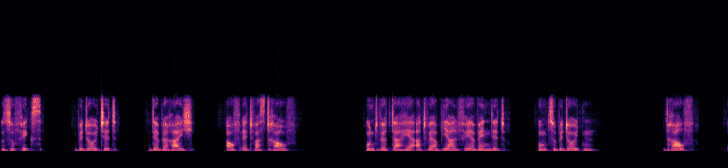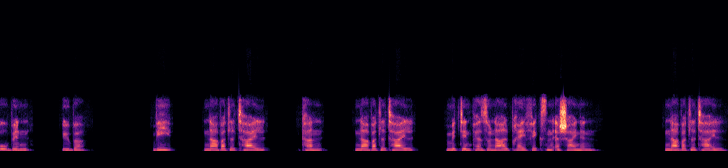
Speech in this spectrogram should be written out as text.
Suffix, bedeutet, der Bereich, auf etwas drauf. Und wird daher adverbial verwendet, um zu bedeuten drauf, oben, über. Wie Navatl-Teil kann Navatl-Teil mit den Personalpräfixen erscheinen. Navatl-Teil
